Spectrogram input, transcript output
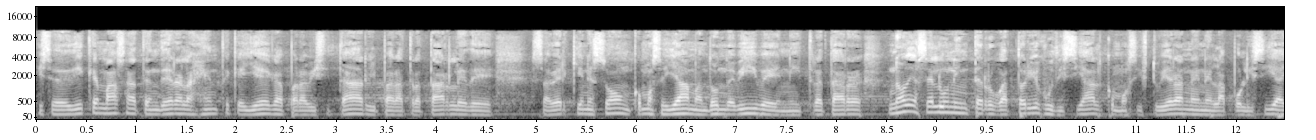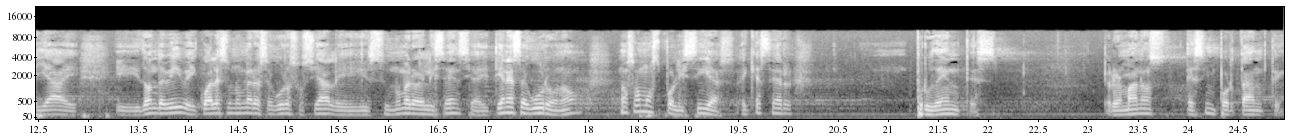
y se dedique más a atender a la gente que llega para visitar y para tratarle de saber quiénes son, cómo se llaman, dónde viven y tratar, no de hacerle un interrogatorio judicial como si estuvieran en la policía allá y, y dónde vive y cuál es su número de seguro social y su número de licencia y tiene seguro, ¿no? No somos policías, hay que ser prudentes. Pero hermanos, es importante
